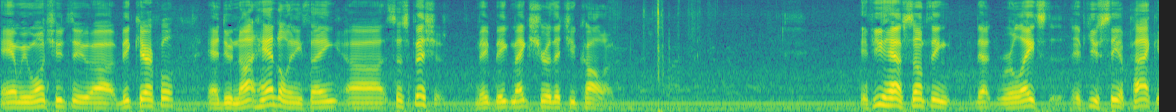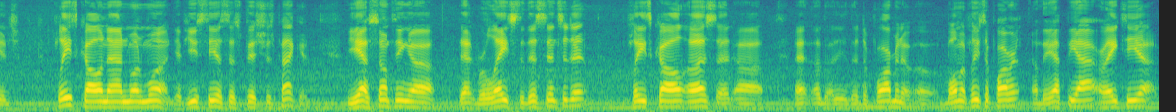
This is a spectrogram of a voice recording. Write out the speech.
and we want you to uh, be careful and do not handle anything suspicious. Make, make sure that you call it. If you have something that relates, if you see a package, please call 911. If you see a suspicious package, you have something uh, that relates to this incident, please call us at, uh, at uh, the, Department of uh, Beaumont Police Department of the FBI or ATF.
